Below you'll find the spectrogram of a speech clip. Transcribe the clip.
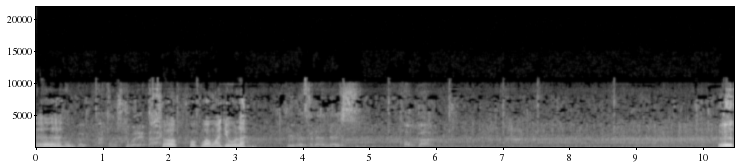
Eh. Sok Pogba maju lah. Ut.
